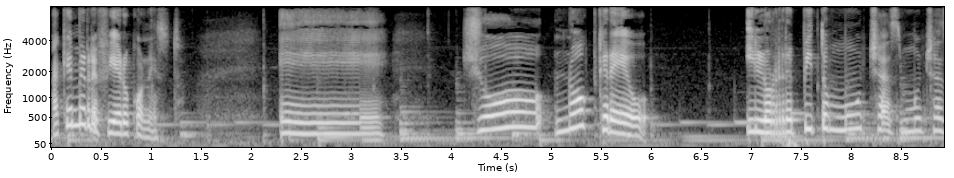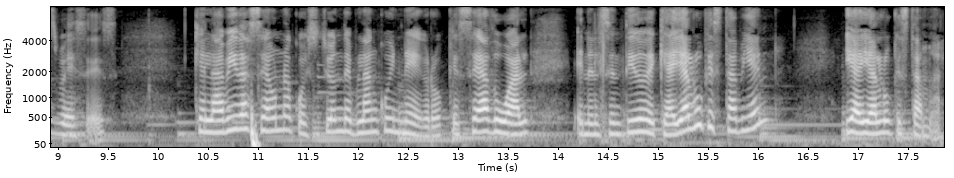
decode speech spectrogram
¿A qué me refiero con esto? Eh, yo no creo, y lo repito muchas, muchas veces, que la vida sea una cuestión de blanco y negro, que sea dual en el sentido de que hay algo que está bien y hay algo que está mal.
